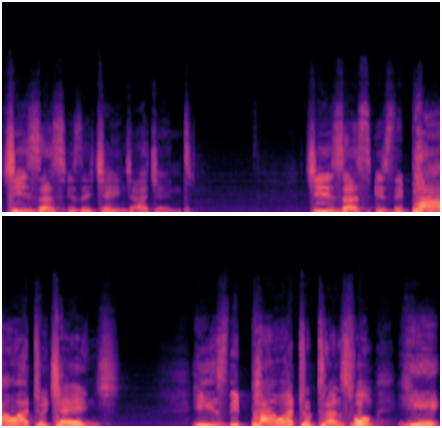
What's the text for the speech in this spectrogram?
Jesus is a change agent. Jesus is the power to change. He is the power to transform. He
